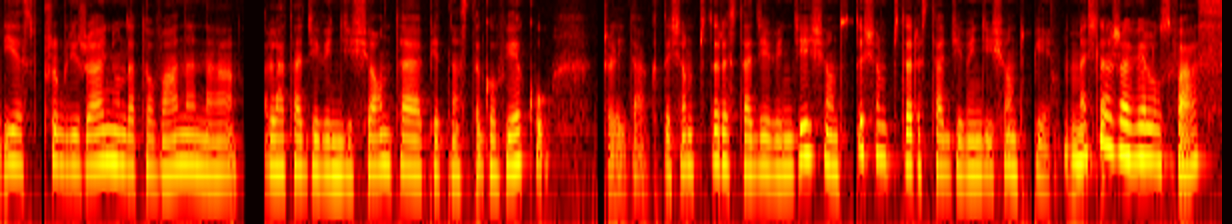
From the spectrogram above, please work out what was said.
jest w przybliżeniu datowane na lata 90. XV wieku, czyli tak 1490-1495. Myślę, że wielu z Was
